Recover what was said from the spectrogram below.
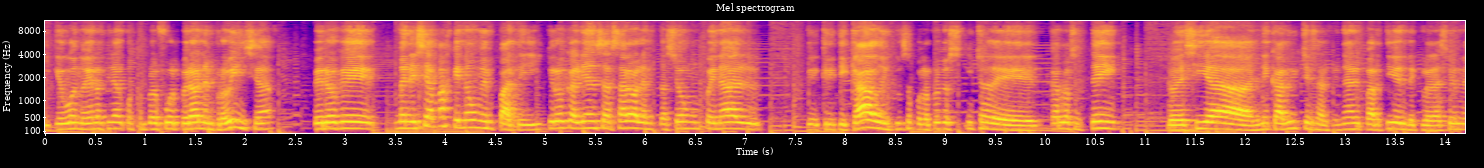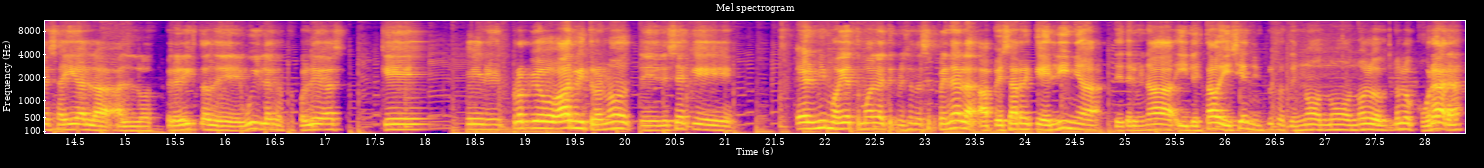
y que bueno, ya no tenía acostumbrado al fútbol peruano en provincia, pero que merecía más que no un empate. Y creo que Alianza salva la situación, un penal criticado incluso por los propios hinchas de Carlos Stein. Lo decía Neca Viches al final del partido en declaraciones ahí a, los periodistas de Willa, a nuestros colegas, que el propio árbitro ¿no? Eh, decía que él mismo había tomado la determinación de hacer penal, a pesar de que en línea determinada, y le estaba diciendo incluso que no, no, no, lo, no lo cobrara.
